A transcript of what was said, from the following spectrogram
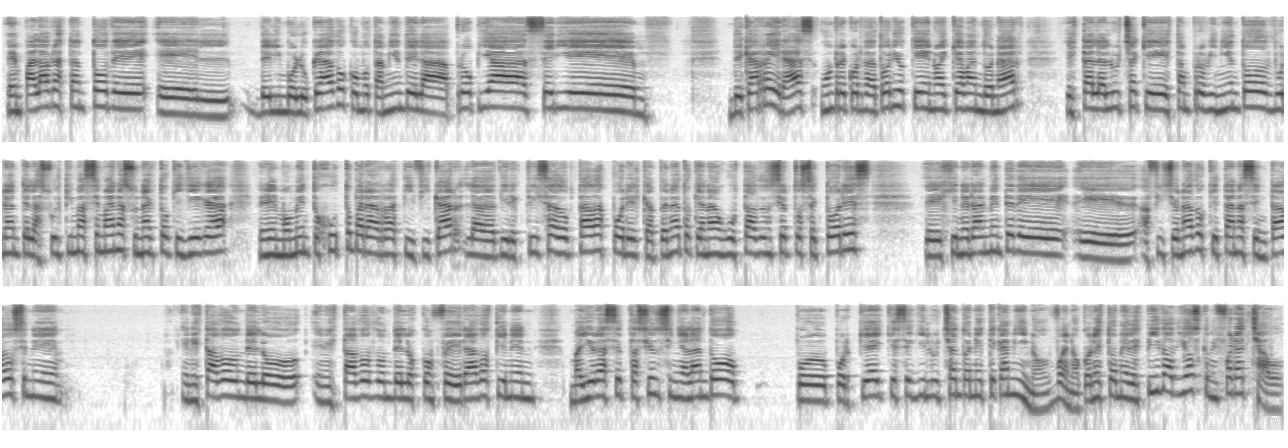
en palabras tanto de, del involucrado como también de la propia serie de carreras, un recordatorio que no hay que abandonar está la lucha que están proviniendo durante las últimas semanas, un acto que llega en el momento justo para ratificar las directrices adoptadas por el campeonato que han gustado en ciertos sectores, eh, generalmente de eh, aficionados que están asentados en, el en estados donde, lo, en estados donde los confederados tienen mayor aceptación señalando por, por, qué hay que seguir luchando en este camino. Bueno, con esto me despido, adiós, que me fuera, chao.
